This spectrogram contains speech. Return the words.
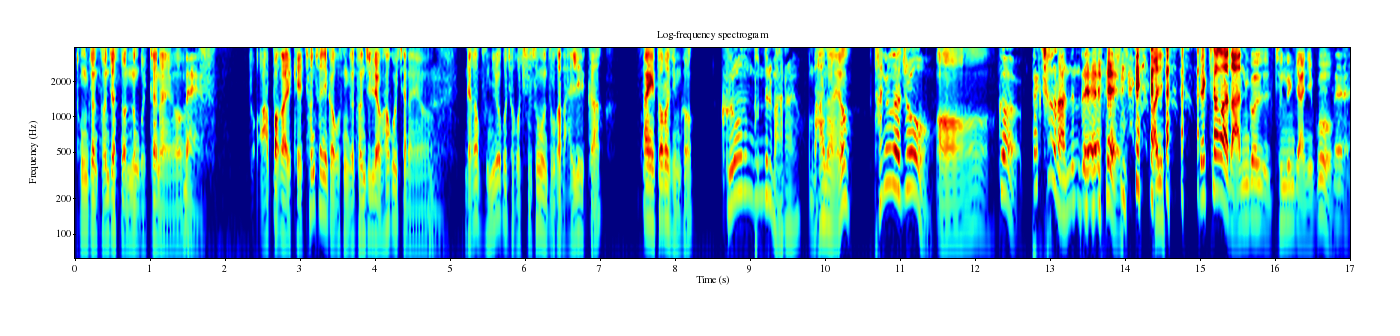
동전 던져서 넣는 거 있잖아요. 네. 또 아빠가 이렇게 천천히 가고 동전 던지려고 하고 있잖아요. 음. 내가 문 열고 저거 주우면 누가 말릴까? 땅에 떨어진 거. 그러는 분들 많아요. 많아요? 당연하죠. 어. 그러니까 백차가 났는데. 아니, 백차가 난 걸 주는 게 아니고 네.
